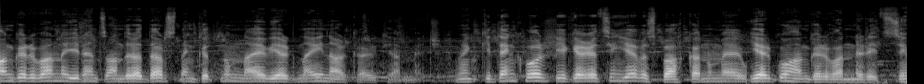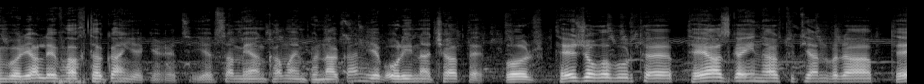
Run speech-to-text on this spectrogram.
հանգրվանը, իրենց անդրադարձն են գտնում նաեւ երկնային արքայության մեջ։ Մենք գիտենք, որ եկեղեցին եւս բաղկանում է երկու հանգրվաններից՝ զինվորյալ եւ հաղթական եկեղեցի, եւ սա միանգամայն բնական եւ օրինաչափ է, որ թե ժողովուրդը, թե ազգային հարթության վրա, թե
